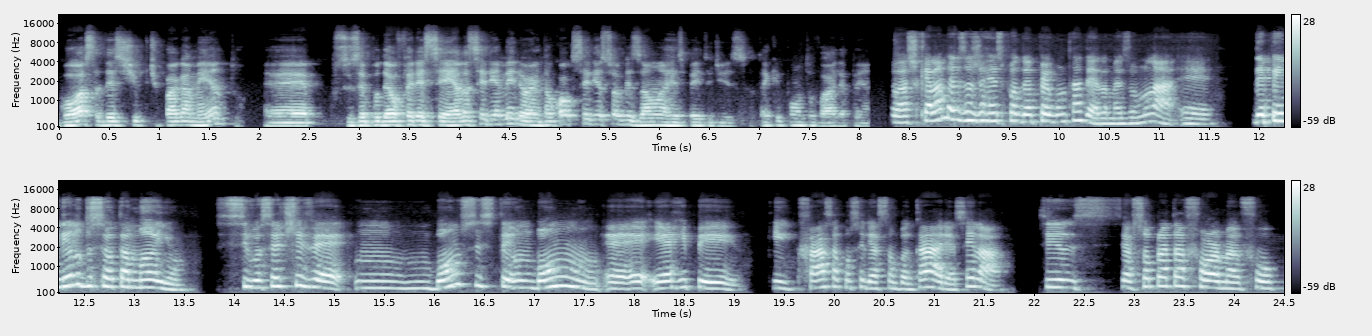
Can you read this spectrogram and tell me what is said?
gosta desse tipo de pagamento, é, se você puder oferecer ela, seria melhor. Então, qual seria a sua visão a respeito disso? Até que ponto vale a pena? Eu acho que ela mesma já respondeu a pergunta dela, mas vamos lá. É, dependendo do seu tamanho, se você tiver um, um bom sistema, um bom é, ERP que faça a conciliação bancária, sei lá, se, se a sua plataforma for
